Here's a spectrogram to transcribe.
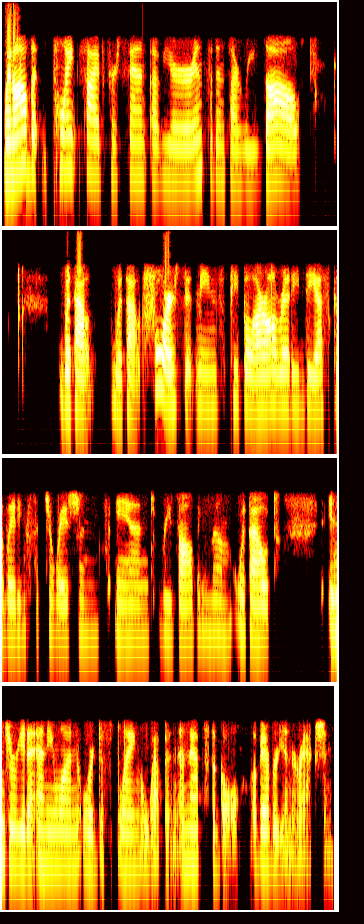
when all but 0.5% of your incidents are resolved without without force, it means people are already de-escalating situations and resolving them without injury to anyone or displaying a weapon, and that's the goal of every interaction.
